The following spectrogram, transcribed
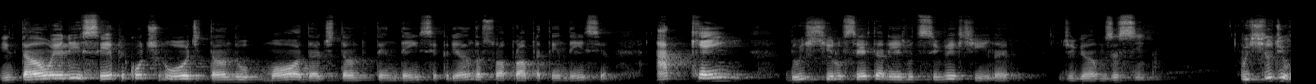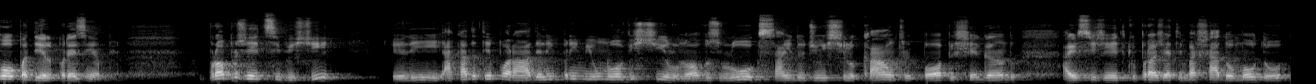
Então ele sempre continuou ditando moda, ditando tendência, criando a sua própria tendência, a quem do estilo sertanejo de se vestir, né? Digamos assim. O estilo de roupa dele, por exemplo, o próprio jeito de se vestir ele a cada temporada ele imprimiu um novo estilo, novos looks, saindo de um estilo country, pop, chegando a esse jeito que o projeto Embaixador moldou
